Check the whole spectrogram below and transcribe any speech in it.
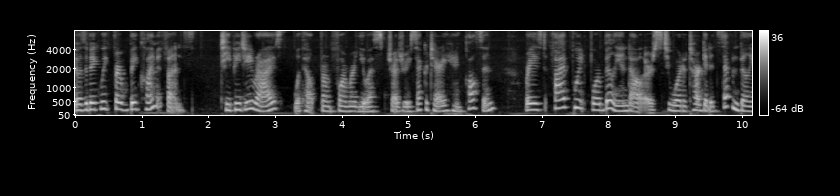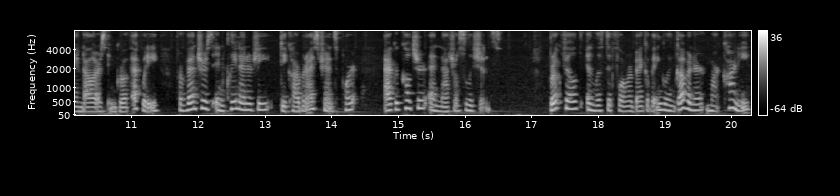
It was a big week for big climate funds. TPG Rise, with help from former U.S. Treasury Secretary Hank Paulson, raised $5.4 billion toward a targeted $7 billion in growth equity for ventures in clean energy, decarbonized transport, agriculture, and natural solutions. Brookfield enlisted former Bank of England Governor Mark Carney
